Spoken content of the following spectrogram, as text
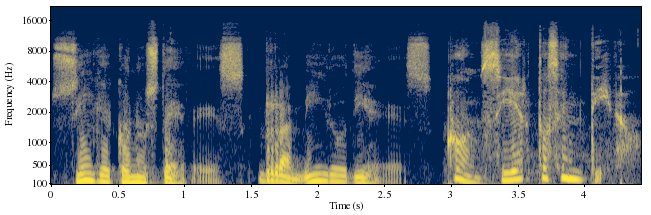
Sigue con ustedes, Ramiro Díez. Con cierto sentido.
